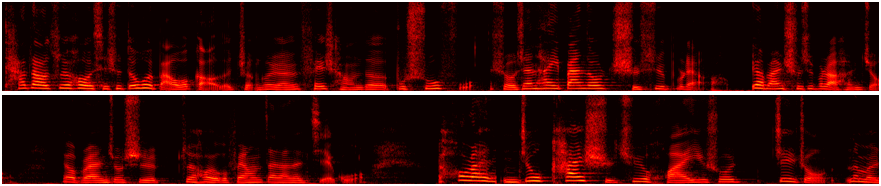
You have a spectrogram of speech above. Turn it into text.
他到最后其实都会把我搞得整个人非常的不舒服。首先，他一般都持续不了，要不然持续不了很久，要不然就是最后有个非常灾难的结果。后来你就开始去怀疑说，这种那么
